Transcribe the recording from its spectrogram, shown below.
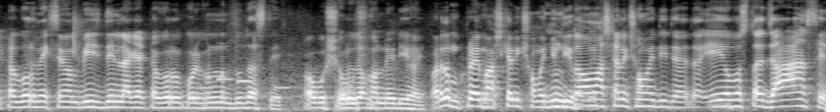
একটা গরু ম্যাক্সিমাম বিশ দিন লাগে একটা গরুর পরিপূর্ণ দুধ আসতে। অবশ্যই গরু যখন রেডি হয়। ওরা তো প্রায় মাসখানিক সময় দিতেই তাও হবে। মাসখানেক সময় দিতে হয়। তো এই অবস্থায় যা আছে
